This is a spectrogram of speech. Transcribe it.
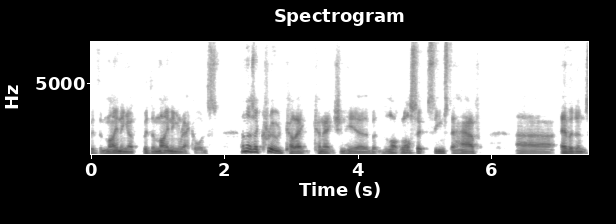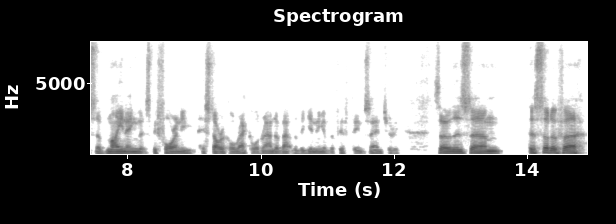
with the mining with the mining records and there's a crude collect, connection here but Loch Lossit seems to have uh, evidence of mining that's before any historical record, around about the beginning of the 15th century. So there's um, there's sort of a,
